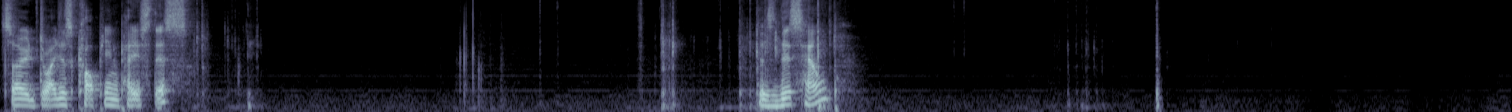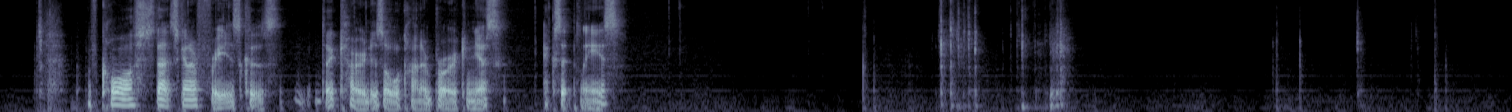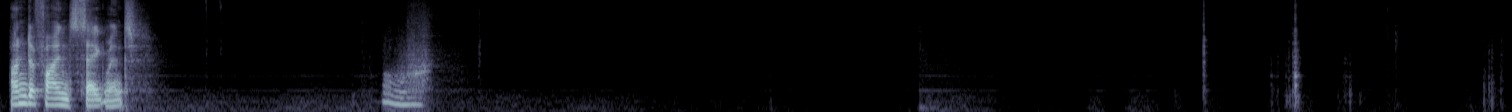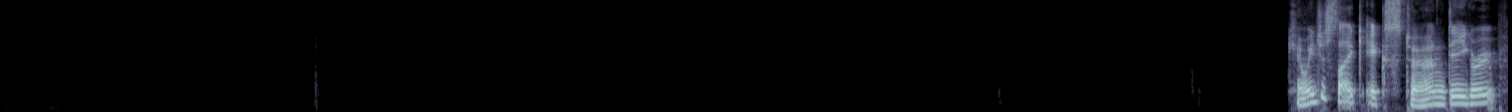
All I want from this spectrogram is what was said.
So do I just copy and paste this? Does this help? course, that's going to freeze because the code is all kind of broken. Yes, exit please. Undefined segment. Ooh. Can we just like extern D group?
